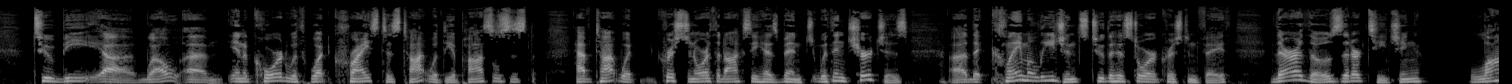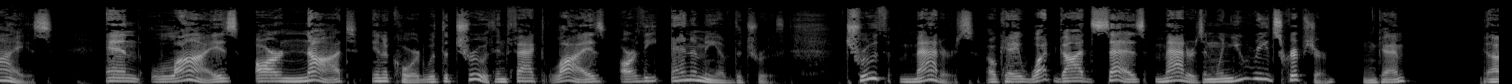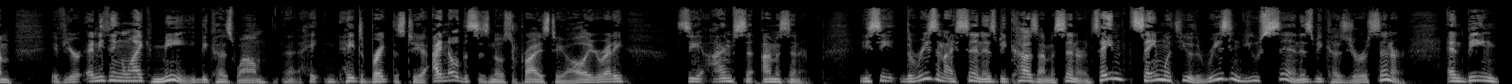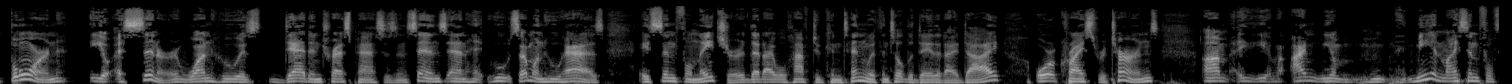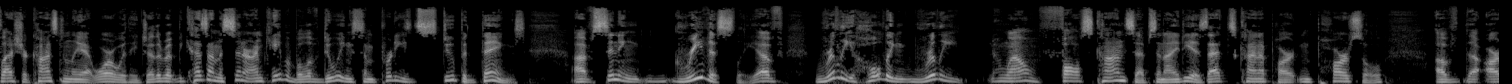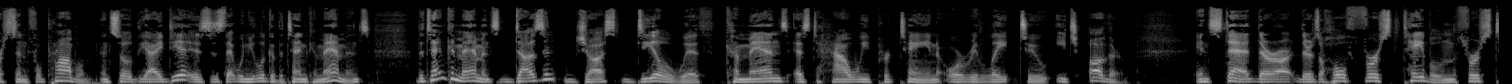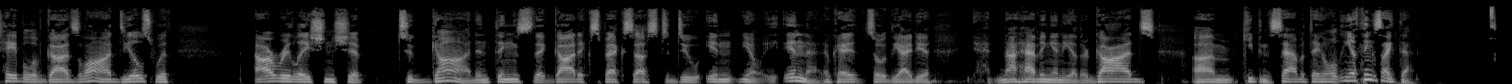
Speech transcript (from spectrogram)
to be, uh, well, um, in accord with what Christ has taught, what the apostles has, have taught, what Christian orthodoxy has been, within churches uh, that claim allegiance to the historic Christian faith, there are those that are teaching lies. And lies are not in accord with the truth. In fact, lies are the enemy of the truth. Truth matters, okay? What God says matters. And when you read scripture, okay, um, if you're anything like me, because, well, I hate, hate to break this to you, I know this is no surprise to you all. Are you ready? See, I'm I'm a sinner. You see, the reason I sin is because I'm a sinner. And same same with you. The reason you sin is because you're a sinner. And being born you know, a sinner, one who is dead in trespasses and sins, and who someone who has a sinful nature that I will have to contend with until the day that I die or Christ returns. Um, I'm, you know, me and my sinful flesh are constantly at war with each other, but because I'm a sinner, I'm capable of doing some pretty stupid things, of sinning grievously, of really holding really well false concepts and ideas. That's kind of part and parcel of the our sinful problem. And so the idea is is that when you look at the 10 commandments, the 10 commandments doesn't just deal with commands as to how we pertain or relate to each other. Instead, there are there's a whole first table, and the first table of God's law deals with our relationship to God and things that God expects us to do in you know in that. Okay, so the idea not having any other gods, um, keeping the Sabbath day holy, you know things like that.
